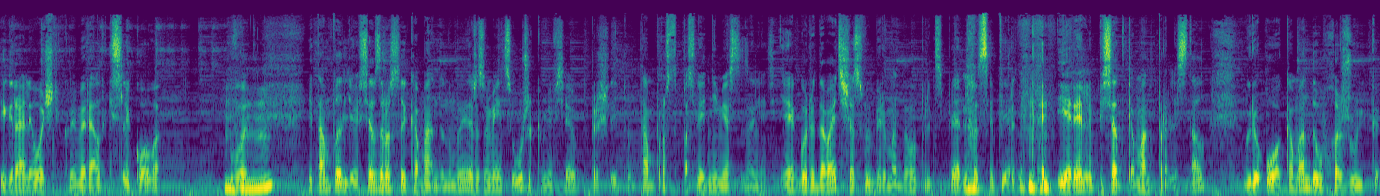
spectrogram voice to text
играли очень в мемориал Кислякова, Вот. И там были все взрослые команды. Но мы, разумеется, ужиками все пришли тут, там просто последнее место занять. Я говорю, давайте сейчас выберем одного принципиального соперника. И я реально 50 команд пролистал. Говорю, о, команда Ухожуйка.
